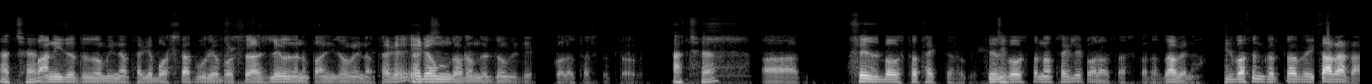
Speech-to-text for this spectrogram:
আচ্ছা। পানি যাতে জমি না থাকে বর্ষা পুরে বর্ষা আসলেও যেন পানি জমি না থাকে আচ্ছা। এরকম ধরনের জমিতে কলা চাষ করতে হবে। আচ্ছা। আর সেচ ব্যবস্থা থাকতে হবে। সেচ ব্যবস্থা না থাকলে কলা চাষ করা যাবে না। নির্বাচন করতে হবে চারাটা।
